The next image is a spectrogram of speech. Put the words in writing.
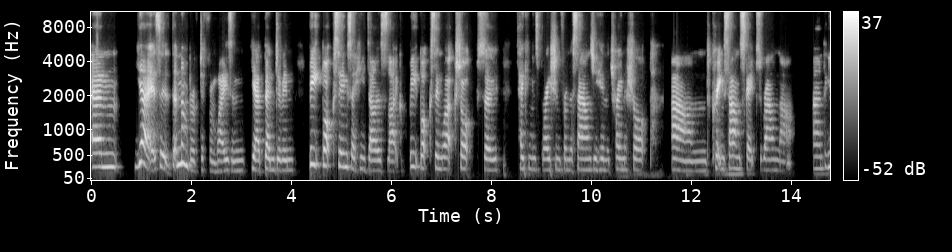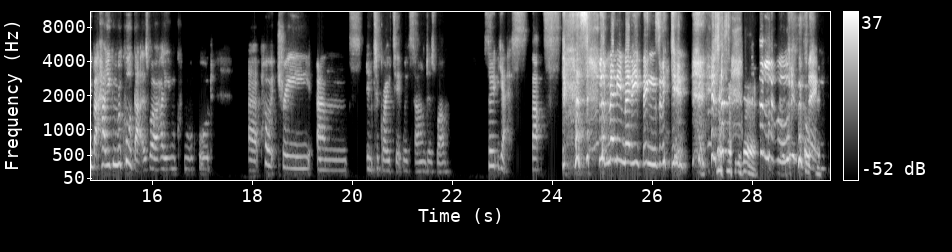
um yeah it's a, a number of different ways and yeah ben doing beatboxing so he does like beatboxing workshops. So taking inspiration from the sounds you hear in the trainer shop and creating soundscapes around that and thinking about how you can record that as well, how you can record uh, poetry and integrate it with sound as well. So yes, that's, that's the many many things we do. It's just yeah. a little thing.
